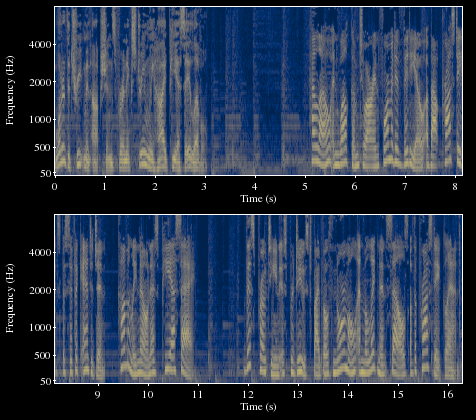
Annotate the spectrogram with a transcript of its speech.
What are the treatment options for an extremely high PSA level? Hello and welcome to our informative video about prostate-specific antigen, commonly known as PSA. This protein is produced by both normal and malignant cells of the prostate gland.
